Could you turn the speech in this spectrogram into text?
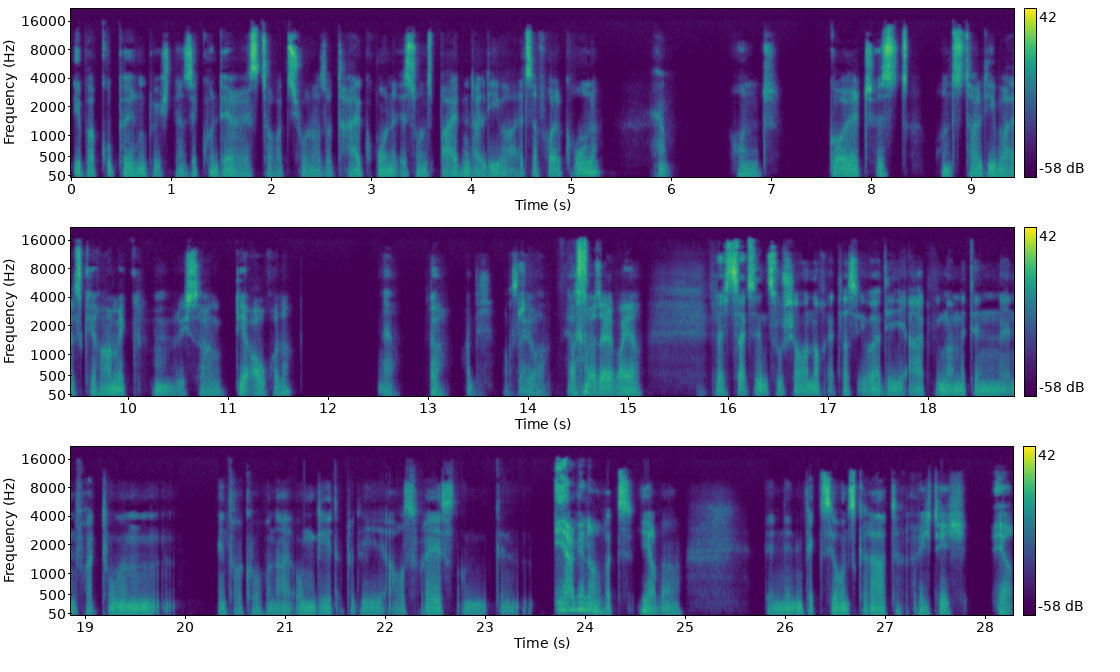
überkuppeln durch eine sekundäre Restauration. Also Talkrone ist uns beiden da lieber als eine Vollkrone. Ja. Und Gold ist uns da lieber als Keramik, hm. würde ich sagen. Dir auch, oder? Ja. Ja. Habe ich auch selber. Ja, hast du selber, ja. Vielleicht sagst du den Zuschauern noch etwas über die Art, wie man mit den Infraktoren intrakoronal umgeht, ob du die ausfräst und den ja, genau. Input, ja. Aber den, den Infektionsgrad richtig ja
